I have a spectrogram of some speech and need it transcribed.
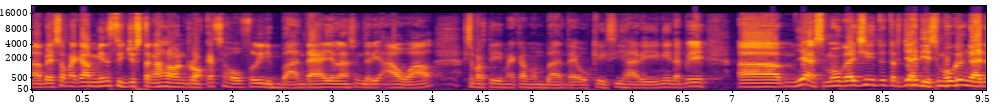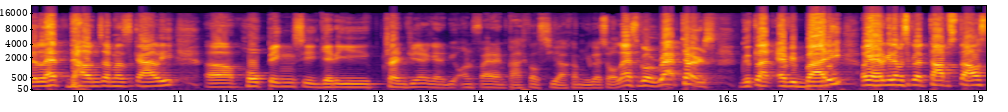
Uh, besok mereka minus tujuh setengah lawan Rockets. So hopefully dibantai aja langsung dari awal. Seperti mereka membantai OKC hari ini. Tapi um, ya yeah, semoga sih itu terjadi. Semoga nggak ada letdown sama sekali. Uh, hoping si Gary Trent Jr. gonna be on fire and Pascal Siakam juga. So let's go Raptors. Good luck everybody. Oke okay, sekarang kita masuk ke top styles.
